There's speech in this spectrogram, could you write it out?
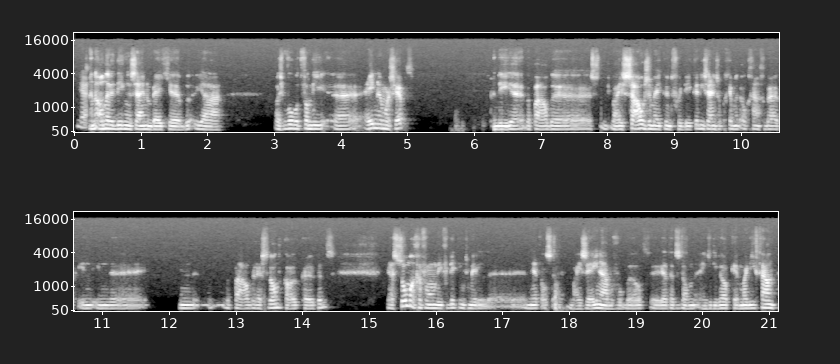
Ja. En andere dingen zijn een beetje, ja, als je bijvoorbeeld van die eh E-nummers hebt, en die eh, bepaalde, waar je sauzen mee kunt verdikken, die zijn ze op een gegeven moment ook gaan gebruiken in, in, de, in bepaalde restaurantkeukens. Ja, sommige van die verdikkingsmiddelen, eh, net als maïzena bijvoorbeeld, ja, dat is dan eentje die wel ken, maar die, gaan,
